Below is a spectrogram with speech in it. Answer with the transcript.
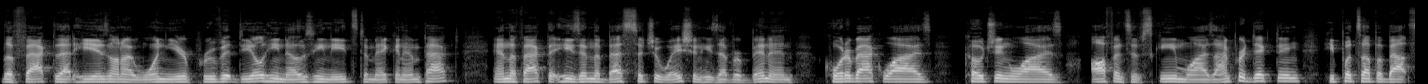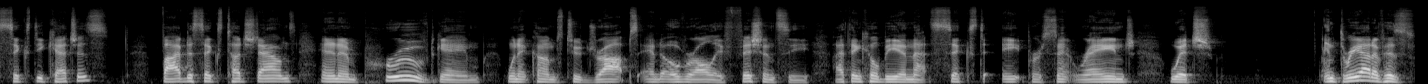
the fact that he is on a one year prove it deal, he knows he needs to make an impact, and the fact that he's in the best situation he's ever been in quarterback wise, coaching wise, offensive scheme wise. I'm predicting he puts up about 60 catches, five to six touchdowns, and an improved game when it comes to drops and overall efficiency. I think he'll be in that 6 to 8% range, which in three out of his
